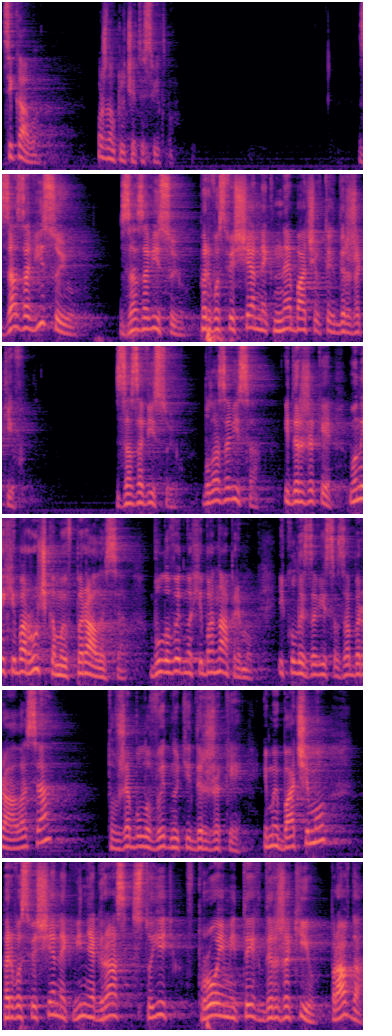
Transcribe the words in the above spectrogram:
Цікаво. Можна включити світло. За завісою, за завісою, первосвященник не бачив тих держаків. За завісою. Була завіса і держаки. Вони хіба ручками впиралися, було видно хіба напрямок. І коли завіса забиралася, то вже було видно ті держаки. І ми бачимо, первосвященик, він якраз стоїть в проймі тих держаків. Правда?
